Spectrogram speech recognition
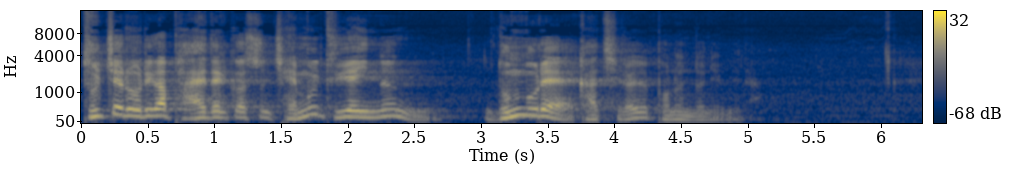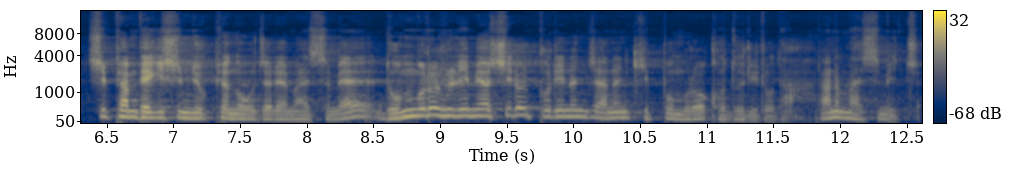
둘째로 우리가 봐야 될 것은 재물 뒤에 있는 눈물의 가치를 보는 눈입니다. 시편 126편 5절의 말씀에 눈물을 흘리며 씨를 뿌리는 자는 기쁨으로 거두리로다 라는 말씀이 있죠.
